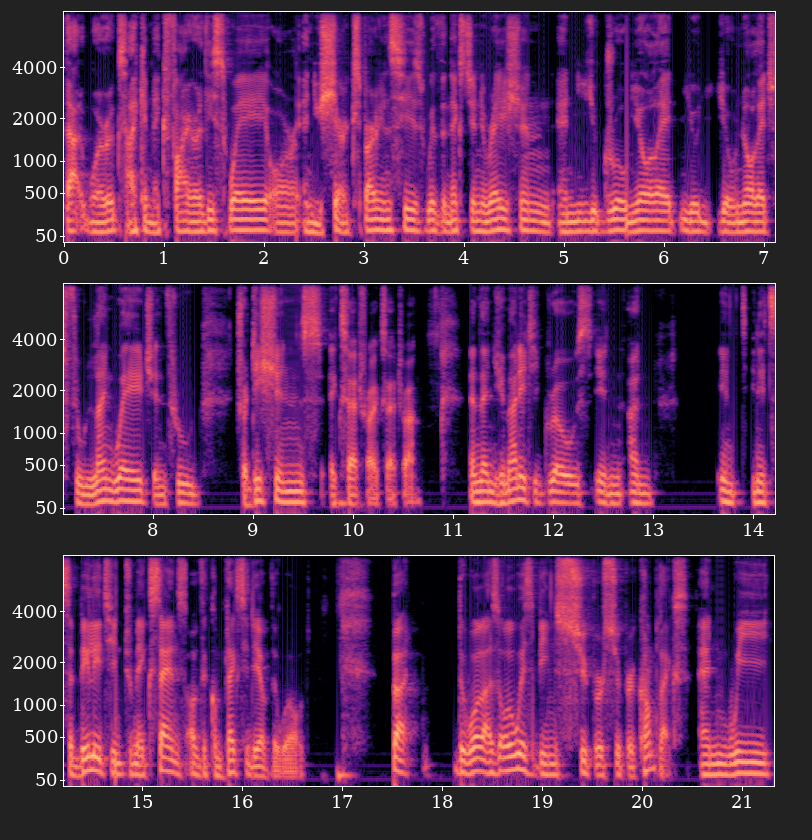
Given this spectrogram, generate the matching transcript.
that works. I can make fire this way, or and you share experiences with the next generation, and you grow your your, your knowledge through language and through traditions, etc., etc. And then humanity grows in an in, in its ability to make sense of the complexity of the world. But the world has always been super, super complex, and we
